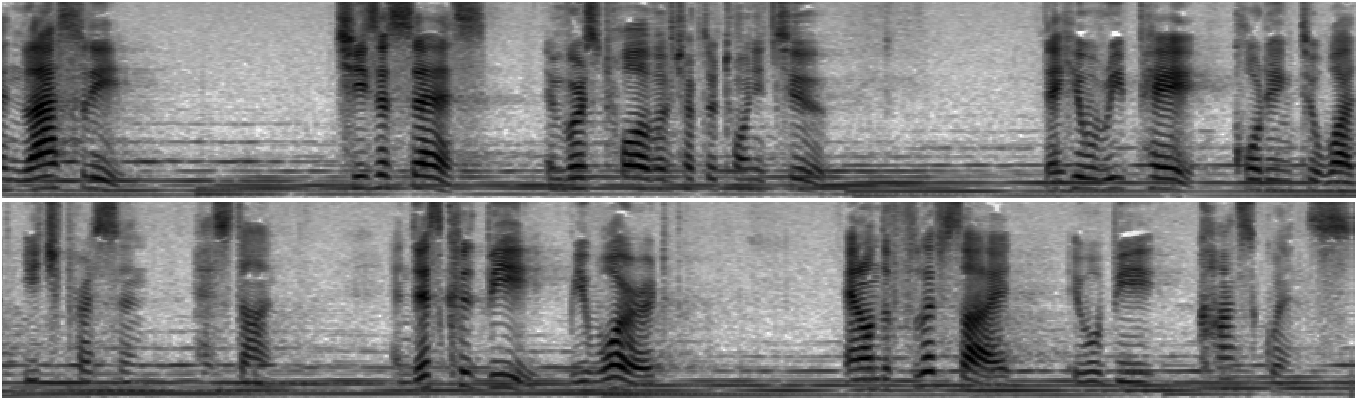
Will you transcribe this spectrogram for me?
And lastly, Jesus says in verse 12 of chapter 22 that he will repay according to what each person has done. And this could be reward, and on the flip side, it will be consequence.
